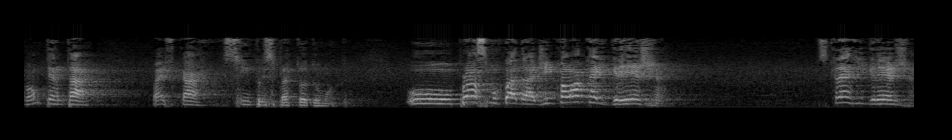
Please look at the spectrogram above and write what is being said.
vamos tentar. Vai ficar simples para todo mundo. O próximo quadradinho, coloca a igreja. Escreve igreja.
